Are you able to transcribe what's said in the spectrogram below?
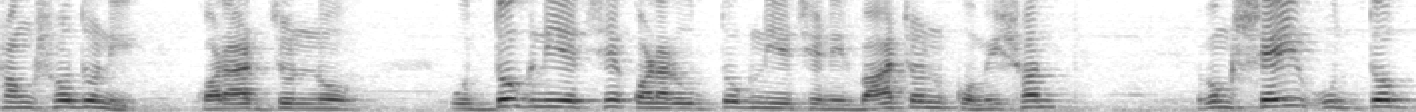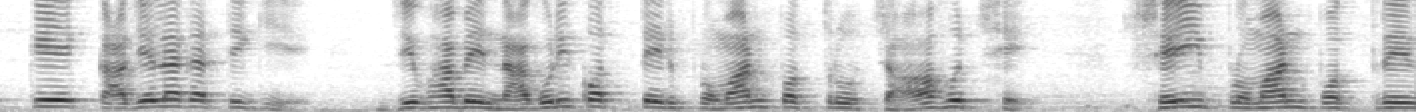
সংশোধনী করার জন্য উদ্যোগ নিয়েছে, করার উদ্যোগ নিয়েছে নির্বাচন কমিশন এবং সেই উদ্যোগকে কাজে লাগাতে গিয়ে যেভাবে নাগরিকত্বের প্রমাণপত্র চাওয়া হচ্ছে, সেই প্রমাণপত্রের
